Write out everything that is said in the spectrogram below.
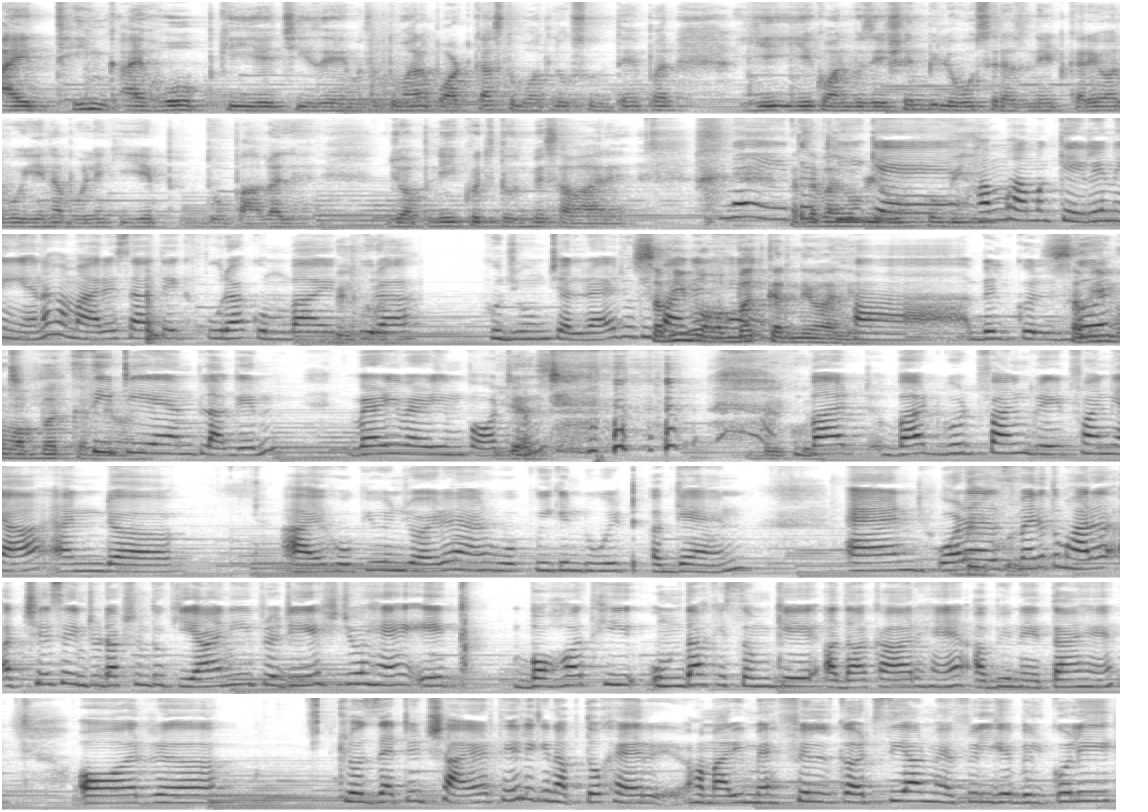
I think I hope कि ये चीज़ें मतलब तुम्हारा पॉडकास्ट तो बहुत लोग सुनते हैं पर ये ये कॉन्वर्जेसन भी लोगों से रेजोनेट करे और वो ये ना बोलें कि ये दो पागल हैं जो अपनी कुछ धुन में सवार हैं। नहीं तो मतलब hope ठीक है। हम हम अकेले नहीं है ना हमारे साथ एक पूरा कुंबा एक पूरा हुजूम चल रहा है जो कि सभी मोहब्बत करने वाले। हाँ बिल्कुल। सभी मोहब्बत करने C T N plug in very very important good fun great fun yeah. And uh, i hope you enjoyed it and hope we can do it again. And else? बिल्कुल। मैंने तुम्हारा अच्छे से इंट्रोडक्शन तो किया नहीं। प्रजेश जो हैं एक बहुत ही उम्दा किस्म के अदाकार हैं अभिनेता हैं। और क्लोजेटेड शायर थे लेकिन अब तो खैर हमारी महफिल कर्टसी और महफिल ये बिल्कुल ही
